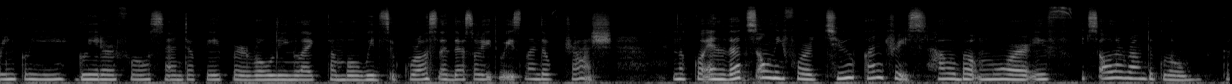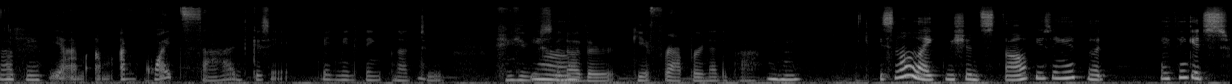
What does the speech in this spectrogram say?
crinkly, glitterful Santa paper rolling like tumbleweeds across a desolate wasteland of trash. Nako, and that's only for two countries. How about more if it's all around the globe? Grabe. Yeah, I'm, I'm, I'm quite sad because it made me think not to use Yeah. another gift wrapper na, diba? hmm It's not like we should stop using it, but I think it's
